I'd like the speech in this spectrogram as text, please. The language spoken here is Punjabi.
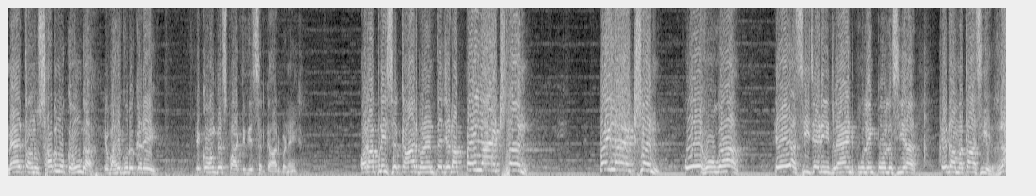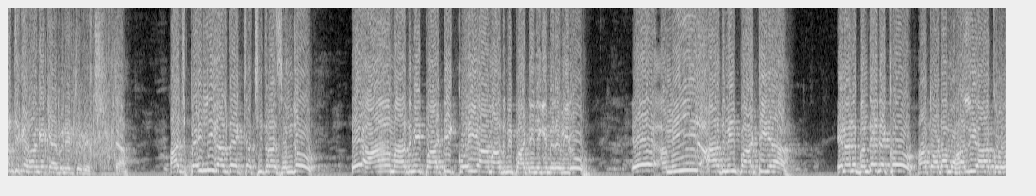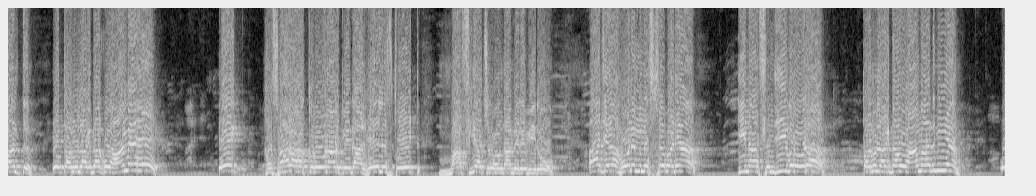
ਮੈਂ ਤੁਹਾਨੂੰ ਸਭ ਨੂੰ ਕਹੂੰਗਾ ਕਿ ਵਾਹਿਗੁਰੂ ਕਰੇ ਕਿ ਕਾਂਗਰਸ ਪਾਰਟੀ ਦੀ ਸਰਕਾਰ ਬਣੇ। ਔਰ ਆਪਣੀ ਸਰਕਾਰ ਬਣਨ ਤੇ ਜਿਹੜਾ ਪਹਿਲਾ ਐਕਸ਼ਨ ਪਹਿਲਾ ਐਕਸ਼ਨ ਉਹ ਇਹ ਹੋਊਗਾ ਕਿ ਅਸੀਂ ਜਿਹੜੀ ਲੈਂਡ ਪੂਲਿੰਗ ਪਾਲਿਸੀ ਆ ਇਹਦਾ ਮਤਾ ਅਸੀਂ ਰੱਦ ਕਰਾਂਗੇ ਕੈਬਨਿਟ ਦੇ ਵਿੱਚ। ਅੱਜ ਪਹਿਲੀ ਗੱਲ ਤਾਂ ਇੱਕ ਅੱਛੀ ਤਰ੍ਹਾਂ ਸਮਝੋ ਇਹ ਆਮ ਆਦਮੀ ਪਾਰਟੀ ਕੋਈ ਆਮ ਆਦਮੀ ਪਾਰਟੀ ਨਹੀਂ ਗੀ ਮੇਰੇ ਵੀਰੋ। ਇਹ ਅਮੀਰ ਆਦਮੀ ਪਾਰਟੀ ਆ। ਇਹਨਾਂ ਦੇ ਬੰਦੇ ਦੇਖੋ ਆ ਤੁਹਾਡਾ ਮੋਹਾਲੀ ਵਾਲਾ ਕੁਲਵੰਤ ਇਹ ਤੁਹਾਨੂੰ ਲੱਗਦਾ ਕੋਈ ਆਮ ਹੈ ਇਹ? ਇੱਕ ਹਜ਼ਾਰਾਂ ਕਰੋੜਾਂ ਰੁਪਏ ਦਾ ਰੀਅਲ ਏਸਟੇਟ ਮਾਫੀਆ ਚਲਾਉਂਦਾ ਮੇਰੇ ਵੀਰੋ। ਆ ਜਿਹੜਾ ਹੁਣ ਮਿਨਿਸਟਰ ਬਣਿਆ ਕੀ ਨਾ ਸੰਜੀਵ ਅਰੋੜਾ। ਤੁਹਾਨੂੰ ਲੱਗਦਾ ਉਹ ਆਮ ਆਦਮੀ ਆ?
